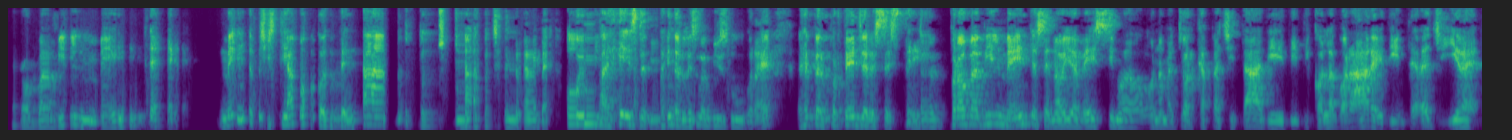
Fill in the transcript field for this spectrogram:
probabilmente mentre ci stiamo accontentando, sembrerebbe ogni paese di prendere le sue misure eh, per proteggere se stesso. Probabilmente se noi avessimo una maggior capacità di, di, di collaborare e di interagire,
